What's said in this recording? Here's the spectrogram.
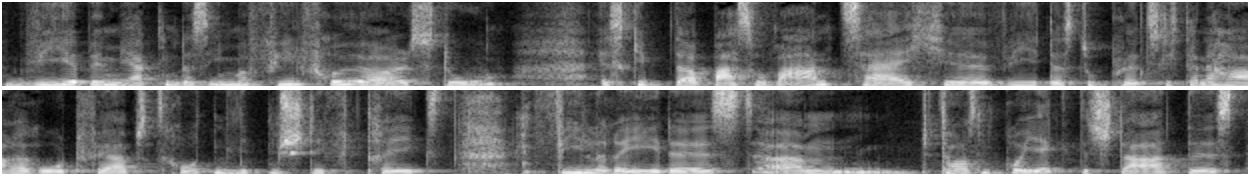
Wir bemerken das immer viel früher als du. Es gibt da ein paar so Warnzeichen, wie dass du plötzlich deine Haare rot färbst, roten Lippenstift trägst, viel redest, ähm, tausend Projekte startest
